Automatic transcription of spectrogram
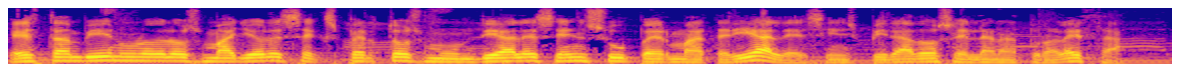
es también uno de los mayores expertos mundiales en supermateriales inspirados en la naturaleza.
